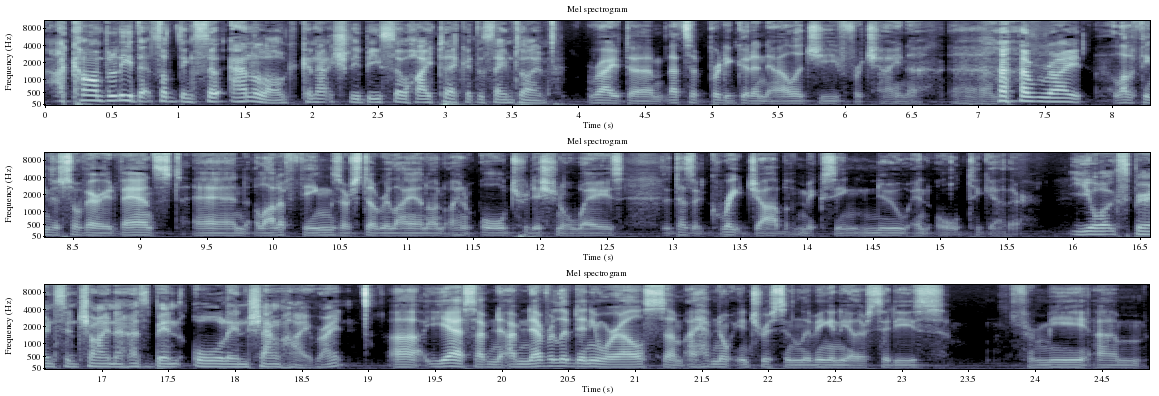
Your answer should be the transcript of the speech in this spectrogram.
I can't believe that something so analog can actually be so high tech at the same time. Right. Um, that's a pretty good analogy for China. Um, right. A lot of things are so very advanced, and a lot of things are still relying on, on old traditional ways. It does a great job of mixing new and old together. Your experience in China has been all in Shanghai, right? Uh, yes, I've, n- I've never lived anywhere else. Um, I have no interest in living in any other cities. For me, um,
